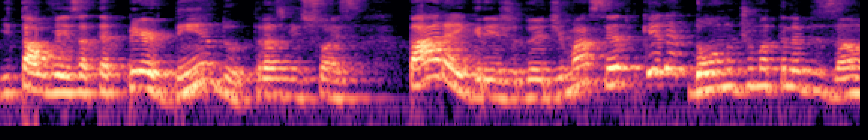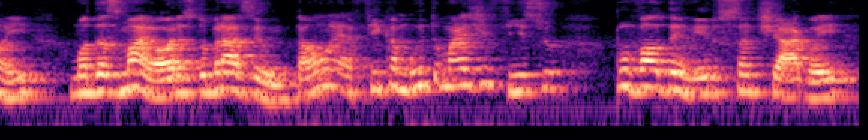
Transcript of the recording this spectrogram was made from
e talvez até perdendo transmissões para a igreja do Edir Macedo, porque ele é dono de uma televisão aí, uma das maiores do Brasil. Então é, fica muito mais difícil para o Valdemiro Santiago aí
